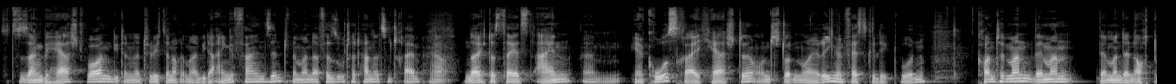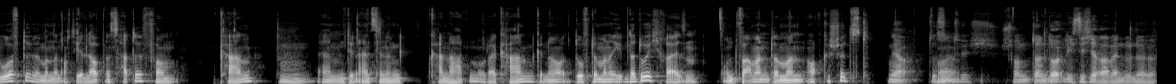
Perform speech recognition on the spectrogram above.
sozusagen beherrscht worden, die dann natürlich dann auch immer wieder eingefallen sind, wenn man da versucht hat, Handel zu treiben. Ja. Und dadurch, dass da jetzt ein ähm, ja, Großreich herrschte und dort neue Regeln festgelegt wurden, konnte man, wenn man, wenn man denn auch durfte, wenn man dann auch die Erlaubnis hatte vom Khan, mhm. ähm, den einzelnen Kanaten oder Khan, genau, durfte man eben da durchreisen. Und war man dann man auch geschützt. Ja, das ist natürlich schon dann deutlich sicherer, wenn du eine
